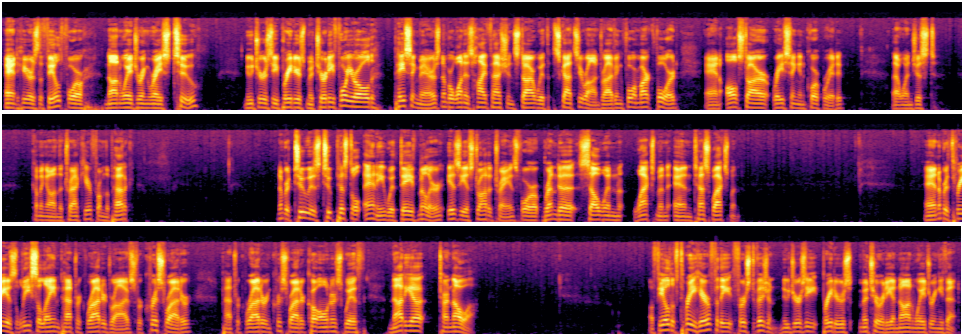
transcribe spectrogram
And here's the field for non wagering race two New Jersey Breeders' Maturity, four year old pacing mares. Number one is High Fashion Star with Scott Zeron driving for Mark Ford and All Star Racing Incorporated. That one just coming on the track here from the paddock. Number two is Two Pistol Annie with Dave Miller. Izzy Estrada trains for Brenda Selwyn Waxman and Tess Waxman. And number three is Lisa Lane. Patrick Ryder drives for Chris Ryder. Patrick Ryder and Chris Ryder co owners with Nadia Tarnowa. A field of three here for the first division. New Jersey Breeders' Maturity, a non wagering event.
